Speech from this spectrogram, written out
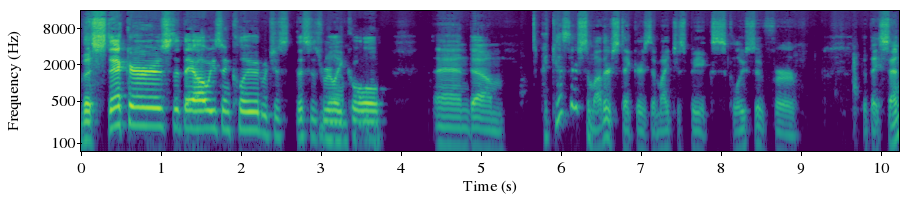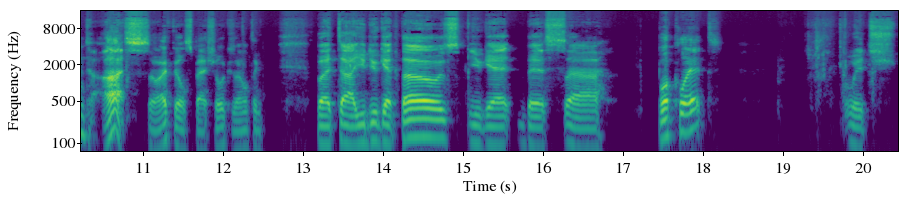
the stickers that they always include, which is this is really yeah. cool. And um, I guess there's some other stickers that might just be exclusive for that they send to us. So I feel special because I don't think, but uh, you do get those. You get this uh, booklet, which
